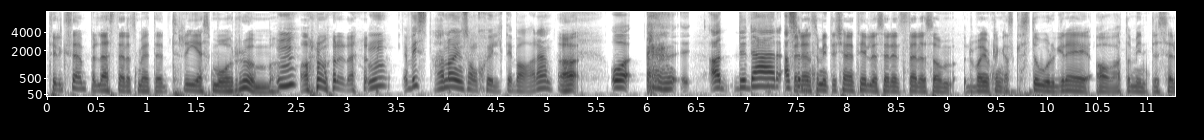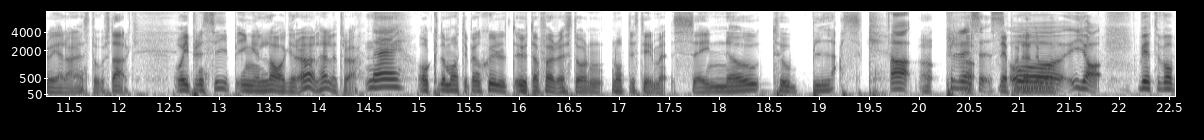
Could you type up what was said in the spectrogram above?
Till exempel det här stället som heter Tre små rum. Mm. Har du varit där? Mm, visst, han har ju en sån skylt i baren. Ja, Och ja, det där, alltså för den som inte känner till det så är det ett ställe som de har gjort en ganska stor grej av att de inte serverar en stor stark. Och i princip ingen lageröl heller tror jag. nej, Och de har typ en skylt utanför där det står något i stil med Say no to blask. ja Ja, precis. Ja, det är på den nivån. och ja, vet du vad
